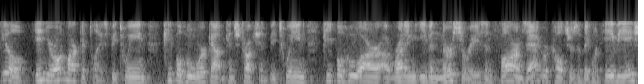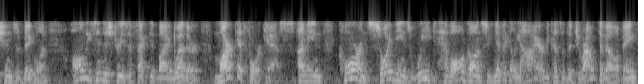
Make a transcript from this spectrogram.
skill in your own marketplace, between people who work out in construction, between people who are uh, running even nurseries and farms, agriculture is a big one, aviation's a big one. All these industries affected by weather, market forecasts. I mean, corn, soybeans, wheat have all gone significantly higher because of the drought developing.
